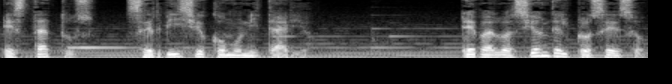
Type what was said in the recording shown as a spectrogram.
estatus, servicio comunitario. Evaluación del proceso.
